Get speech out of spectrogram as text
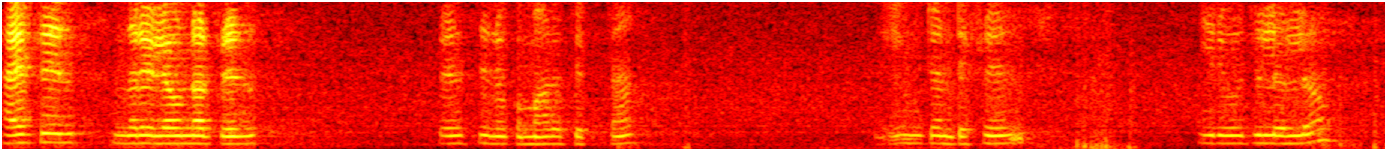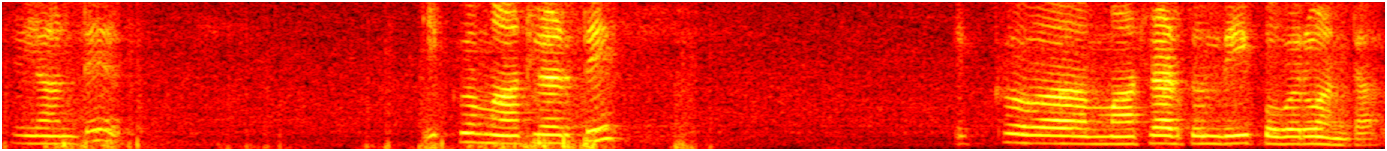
హాయ్ ఫ్రెండ్స్ అందరు ఎలా ఉన్నారు ఫ్రెండ్స్ ఫ్రెండ్స్ నేను ఒక మాట చెప్తా. ఏమిటంటే ఫ్రెండ్స్ ఈ రోజులలో ఎలా అంటే ఎక్కువ మాట్లాడితే ఎక్కువ మాట్లాడుతుంది పొగరు అంటారు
